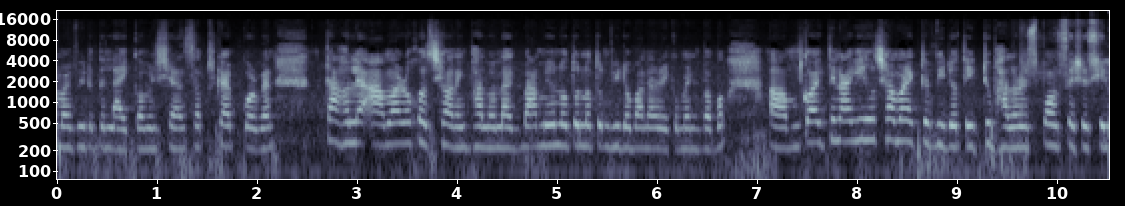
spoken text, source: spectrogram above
আমার ভিডিওতে লাইক কমেন্ট শেয়ার সাবস্ক্রাইব করবেন। তাহলে আমারও হচ্ছে অনেক ভালো লাগবে। আমিও নতুন নতুন ভিডিও বানার রেকমেন্ড পাবো। কয়েকদিন আগেই হচ্ছে আমার একটা ভিডিওতে একটু ভালো রেসপন্স এসেছিল।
